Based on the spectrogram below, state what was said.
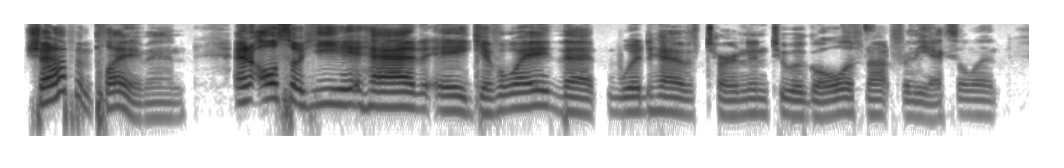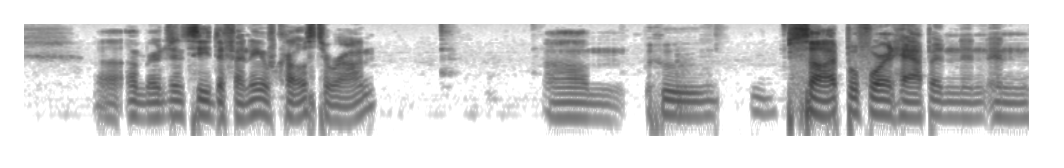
shut up and play, man. And also, he had a giveaway that would have turned into a goal if not for the excellent uh, emergency defending of Carlos Terán, um, who saw it before it happened and, and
